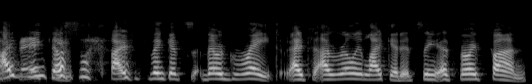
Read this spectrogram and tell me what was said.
I think you. those I think it's they're great. I I really like it. It's it's very fun.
